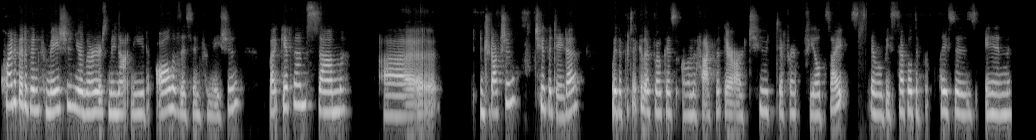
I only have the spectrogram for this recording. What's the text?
quite a bit of information. Your learners may not need all of this information, but give them some uh, introduction to the data with a particular focus on the fact that there are two different field sites. There will be several different places in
